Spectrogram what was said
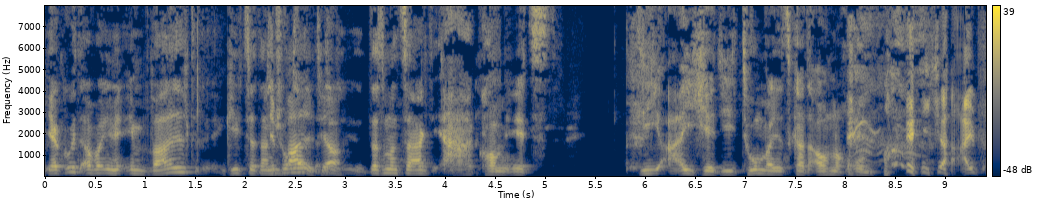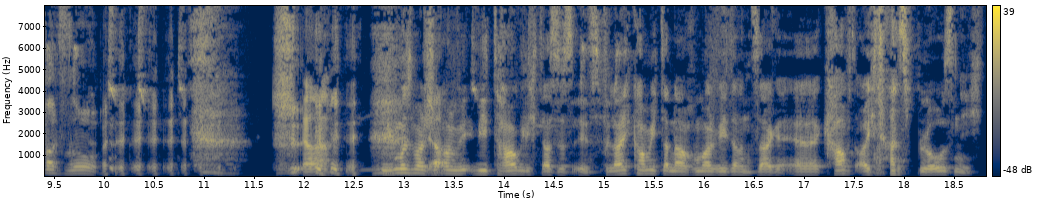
Ja gut, aber im, im Wald gibt's ja dann Im schon Wald, mal, ja. dass man sagt, ja komm jetzt, die Eiche, die tun wir jetzt gerade auch noch um. ja, einfach so. ja, ich muss mal Ja. schauen, wie, wie tauglich das es ist. Vielleicht komme ich dann auch mal wieder und sage, äh, kauft euch das bloß nicht.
